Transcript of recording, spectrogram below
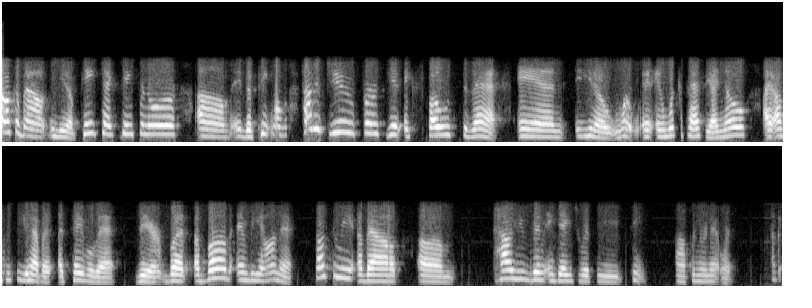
talk about you know Pink Tech Pinkpreneur, um, the Pink Mobile. How did you first get exposed to that? And you know what in what capacity? I know I often see you have a, a table that there, but above and beyond that, talk to me about um, how you've been engaged with the Pinkpreneur Network. Okay.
